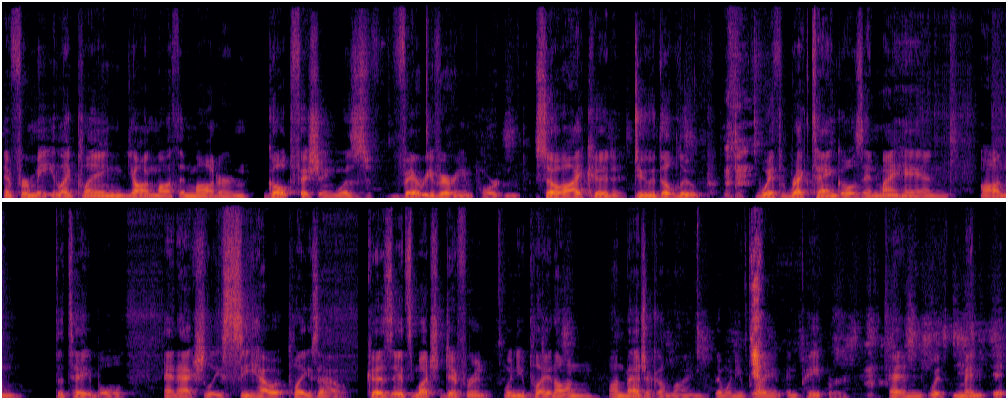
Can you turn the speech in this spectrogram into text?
and for me like playing yawgmoth in modern goldfishing was very very important. So i could do the loop Mhm. with rectangles in my hand on the table and actually see how it plays out. Because it's much different when you play it on on magic online than when you Yeah. play it in paper. And with men it,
